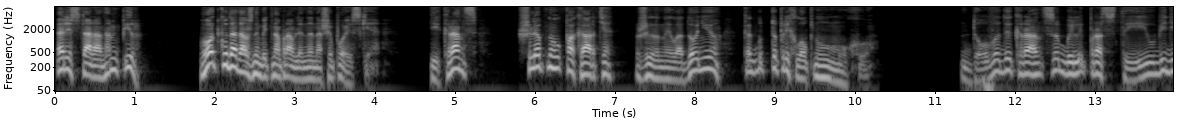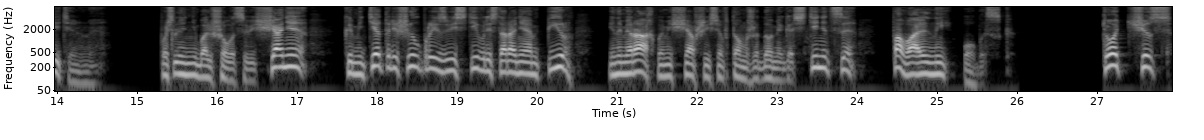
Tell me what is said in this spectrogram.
Ресторан «Ампир». Вот куда должны быть направлены наши поиски. И Кранц шлепнул по карте жирной ладонью, как будто прихлопнул муху. Доводы Кранца были простые и убедительные. После небольшого совещания комитет решил произвести в ресторане «Ампир» и номерах, помещавшейся в том же доме гостиницы, повальный обыск. Тотчас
